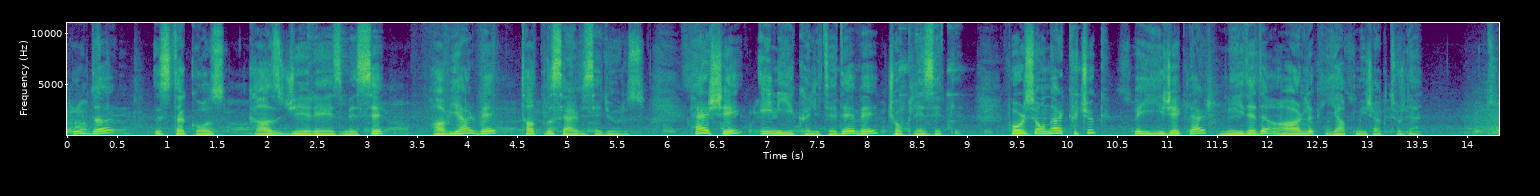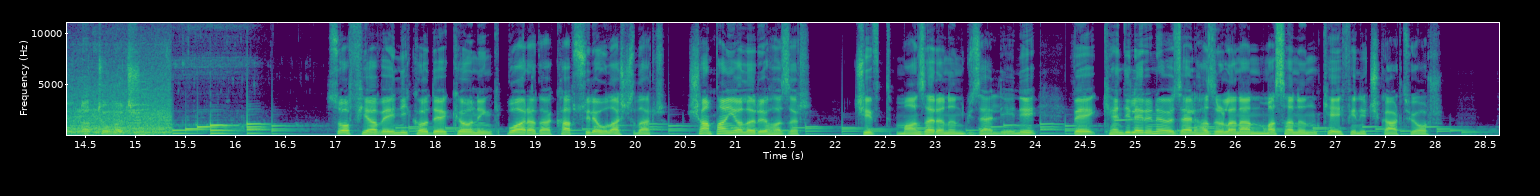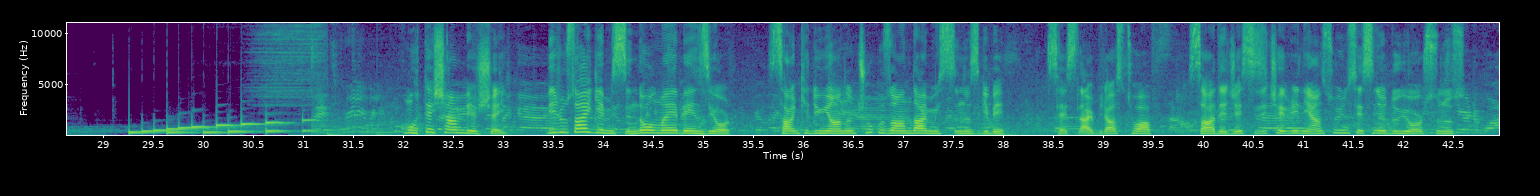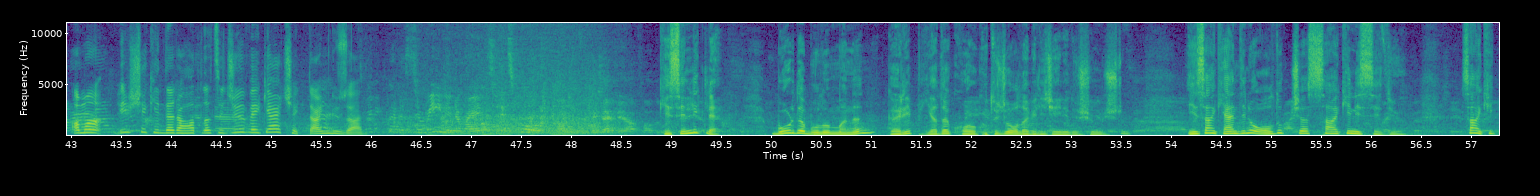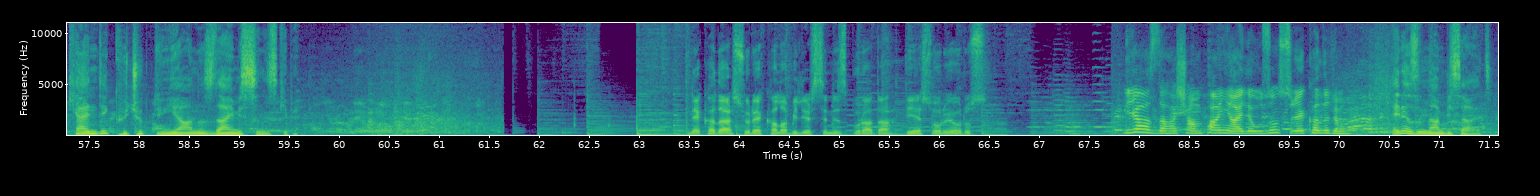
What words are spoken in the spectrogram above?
Burada ıstakoz, kaz ciğeri ezmesi, havyar ve tatlı servis ediyoruz. Her şey en iyi kalitede ve çok lezzetli. Porsiyonlar küçük ve yiyecekler midede ağırlık yapmayacak türden. Sofia ve Nico de Koenig bu arada kapsüle ulaştılar. Şampanyaları hazır. Çift manzaranın güzelliğini ve kendilerine özel hazırlanan masanın keyfini çıkartıyor. Muhteşem bir şey. Bir uzay gemisinde olmaya benziyor. Sanki dünyanın çok uzağındaymışsınız gibi. Sesler biraz tuhaf. Sadece sizi çevreleyen suyun sesini duyuyorsunuz. Ama bir şekilde rahatlatıcı ve gerçekten güzel. Kesinlikle. Burada bulunmanın garip ya da korkutucu olabileceğini düşünmüştüm. İnsan kendini oldukça sakin hissediyor. Sanki kendi küçük dünyanızdaymışsınız gibi. Ne kadar süre kalabilirsiniz burada diye soruyoruz. Biraz daha şampanyayla uzun süre kalırım. En azından bir saat.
